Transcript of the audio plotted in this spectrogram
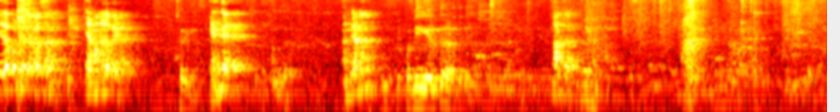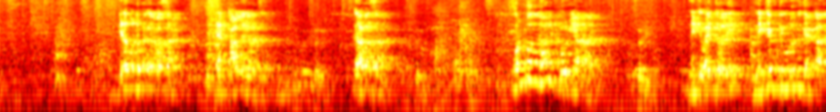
இதை கொண்டு என் மண்ணில் போயிட்டேன் சரிங்க. எங்க? அந்த அங்கானா இப்போ நீங்கள் இருக்கிற இடத்துக்கு. மாத்த இதை கொண்டு போய் கரவாசாமி என் காலில் வச்சு கரவாசாமி சரிங்க ஒன்பது நாள் பொறுமையான சரிங்க இன்னைக்கு வழி இன்னைக்கே முடிவுடுன்னு கேட்காத.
